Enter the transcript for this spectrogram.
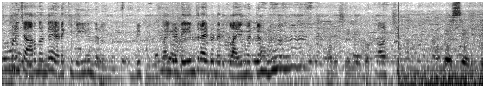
ഇപ്പോഴും ചാർന്നുണ്ട് ഇടയ്ക്ക് വെയിലും തെളിയുന്നുണ്ട്. ഭയങ്കര ഡേഞ്ചർ ആയിട്ടുള്ള ഒരു ക്ലൈമറ്റ് ആണ്. ബസ് എടുത്തു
